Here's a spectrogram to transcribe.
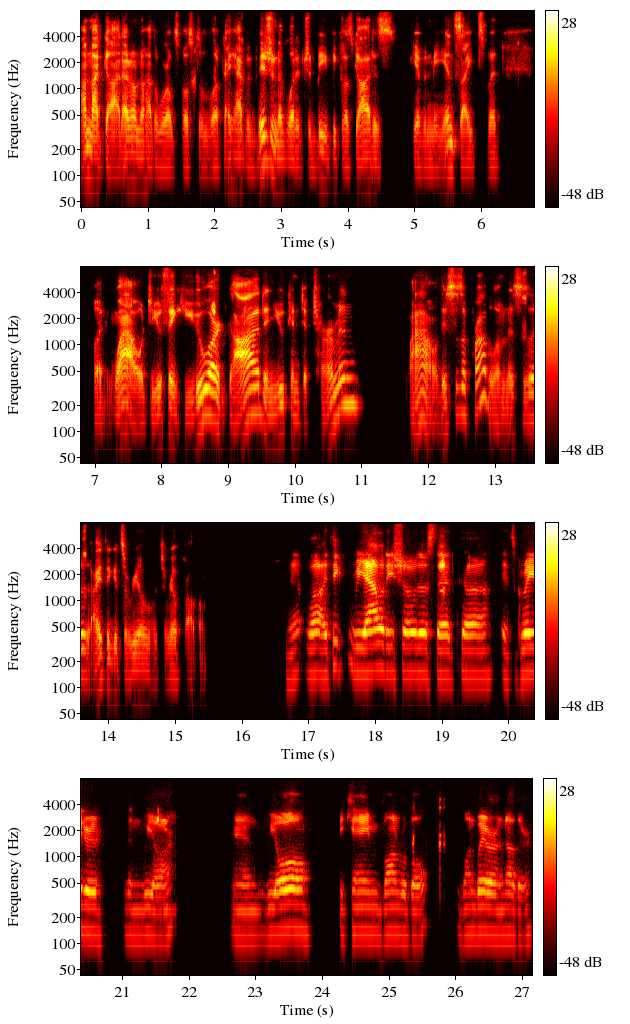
I'm not God. I don't know how the world's supposed to look. I have a vision of what it should be because God has given me insights, but but wow, do you think you are God and you can determine? Wow, this is a problem. This is a, I think it's a real, it's a real problem. Yeah, well, I think reality showed us that uh, it's greater than we are, and we all became vulnerable one way or another,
